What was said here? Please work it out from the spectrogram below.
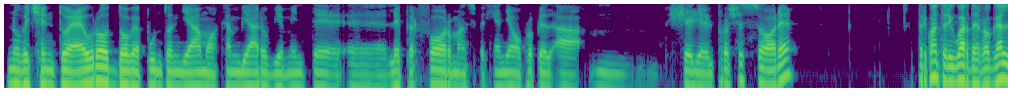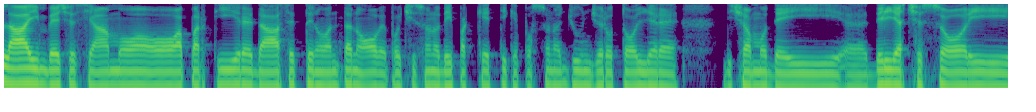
900 euro dove appunto andiamo a cambiare ovviamente eh, le performance perché andiamo proprio a, a mh, scegliere il processore. Per quanto riguarda il ROG Ally invece siamo a partire da 7,99, poi ci sono dei pacchetti che possono aggiungere o togliere diciamo dei, eh, degli accessori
